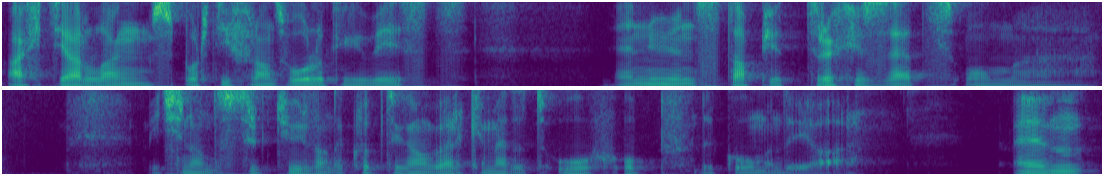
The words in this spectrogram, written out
Acht jaar lang sportief verantwoordelijke geweest. En nu een stapje teruggezet om eh, beetje aan de structuur van de club te gaan werken met het oog op de komende jaren. En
